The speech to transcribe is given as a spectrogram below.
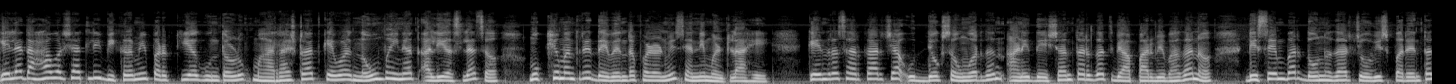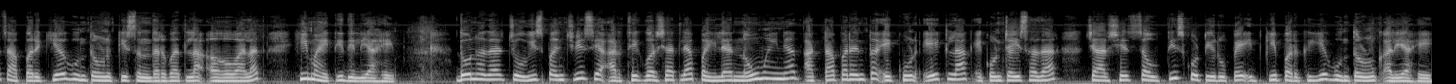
गेल्या दहा वर्षातली विक्रमी परकीय गुंतवणूक महाराष्ट्रात केवळ नऊ महिन्यात आली असल्याचं मुख्यमंत्री देवेंद्र फडणवीस यांनी म्हटलं आहे. केंद्र सरकारच्या उद्योग संवर्धन आणि देशांतर्गत व्यापार विभागानं डिसेंबर दोन हजार चोवीस पर्यंतचा परकीय गुंतवणुकीसंदर्भातला अहवालात ही माहिती दिली आहे. दोन हजार चोवीस पंचवीस या आर्थिक वर्षातल्या पहिल्या नऊ महिन्यात आतापर्यंत एकूण एक लाख एकोणचाळीस हजार चारशे चौतीस कोटी रुपये इतकी परकीय गुंतवणूक आली आहे.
